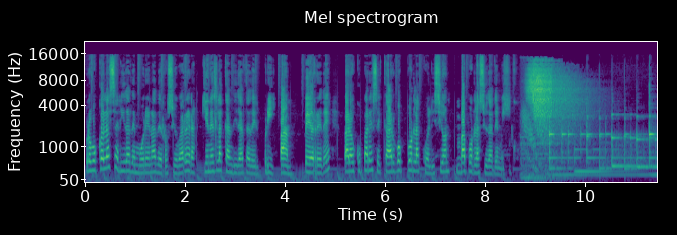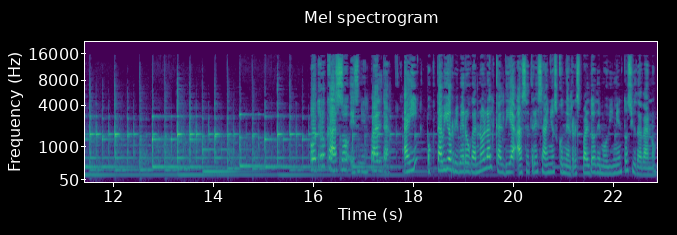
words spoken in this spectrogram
provocó la salida de Morena de Rocío Barrera, quien es la candidata del PRI, PAM, PRD, para ocupar ese cargo por la coalición Va por la Ciudad de México. Otro caso es Milpalta. Ahí, Octavio Rivero ganó la alcaldía hace tres años con el respaldo de Movimiento Ciudadano,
